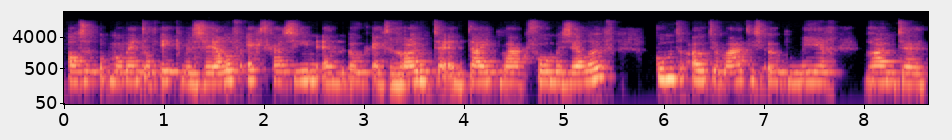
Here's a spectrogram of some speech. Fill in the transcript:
als het op het moment dat ik mezelf echt ga zien en ook echt ruimte en tijd maak voor mezelf, komt er automatisch ook meer ruimte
